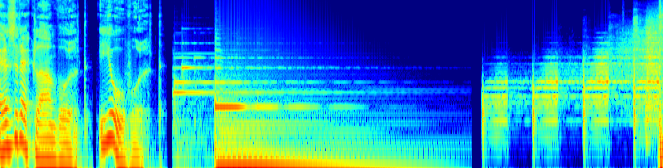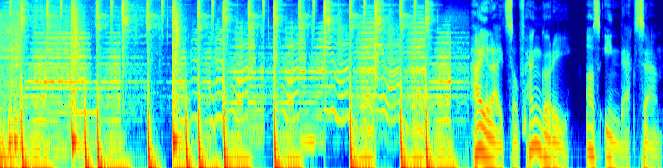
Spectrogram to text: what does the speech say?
Ez reklám volt, jó volt. Highlights of Hungary az Indexen.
